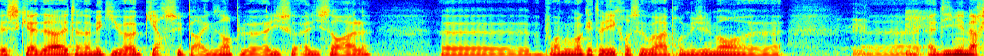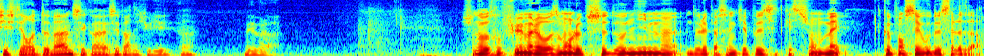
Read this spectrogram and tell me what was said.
Escada est un homme équivoque qui a reçu par exemple Alice, Oral pour un mouvement catholique recevoir un pro-musulman un demi marxiste et ottoman, c'est quand même assez particulier. Hein. Mais voilà. Je ne retrouve plus malheureusement le pseudonyme de la personne qui a posé cette question, mais que pensez-vous de Salazar?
